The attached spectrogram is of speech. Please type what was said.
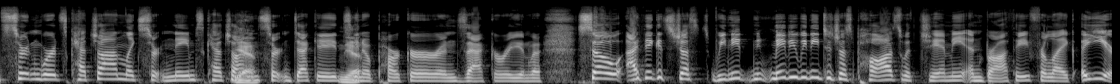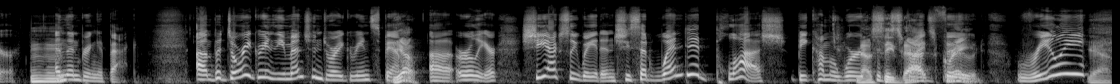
certain words catch on, like certain names catch on Yeah. in certain decades. Yeah. You know, Parker and Zachary and whatever. So I think it's just we need maybe we need to just pause with jammy and brothy for like a year Mm-hmm. and then bring it back. Um, but Dorie Green, you mentioned Dorie Greenspan Yeah. uh, earlier. She actually weighed in. She said, "When did plush become a word Now, to see, describe that's great. food?" Really? Yeah.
